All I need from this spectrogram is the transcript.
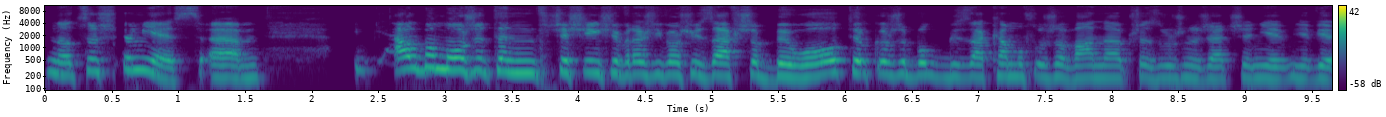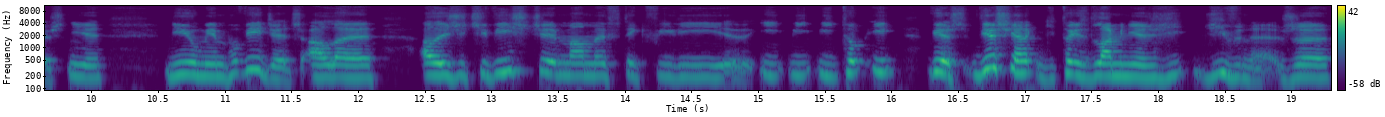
No cóż w tym jest. Um, albo może ten wcześniejsze wrażliwości zawsze było, tylko że było zakamuflowane przez różne rzeczy, nie, nie wiesz, nie, nie umiem powiedzieć, ale ale rzeczywiście mamy w tej chwili i, i, i to i wiesz, wiesz jak to jest dla mnie dziwne, że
